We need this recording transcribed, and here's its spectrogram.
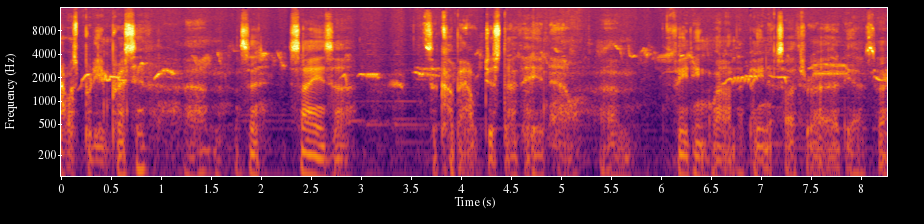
That was pretty impressive. Um, as I say, there's a, there's a cub out just over here now, um, feeding well on the peanuts I threw out earlier. So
